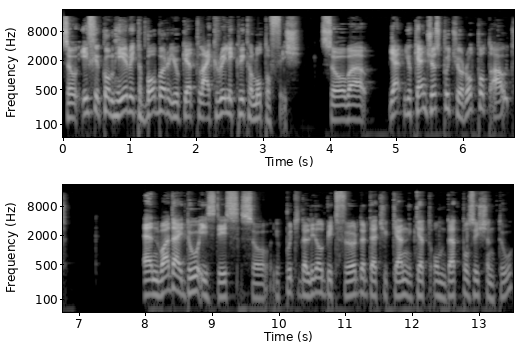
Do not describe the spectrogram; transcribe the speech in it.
So if you come here with a bobber, you get like really quick a lot of fish. So uh, yeah, you can just put your rod pot out. And what I do is this. So you put it a little bit further that you can get on that position too.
